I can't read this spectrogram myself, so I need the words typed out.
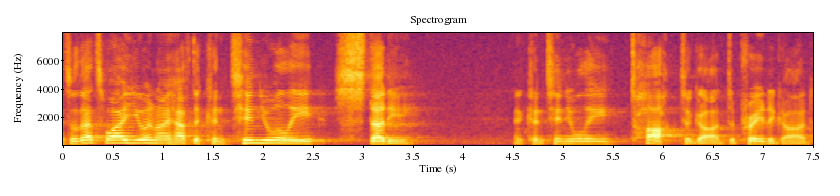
And so that's why you and I have to continually study and continually talk to God, to pray to God,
